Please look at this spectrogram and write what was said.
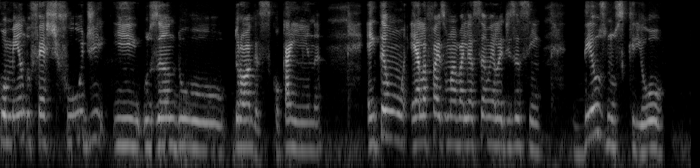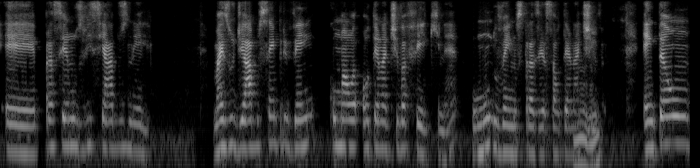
comendo fast food e usando drogas, cocaína. Então, ela faz uma avaliação, ela diz assim: Deus nos criou é, para sermos viciados nele, mas o diabo sempre vem com uma alternativa fake, né? O mundo vem nos trazer essa alternativa. Uhum. Então,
